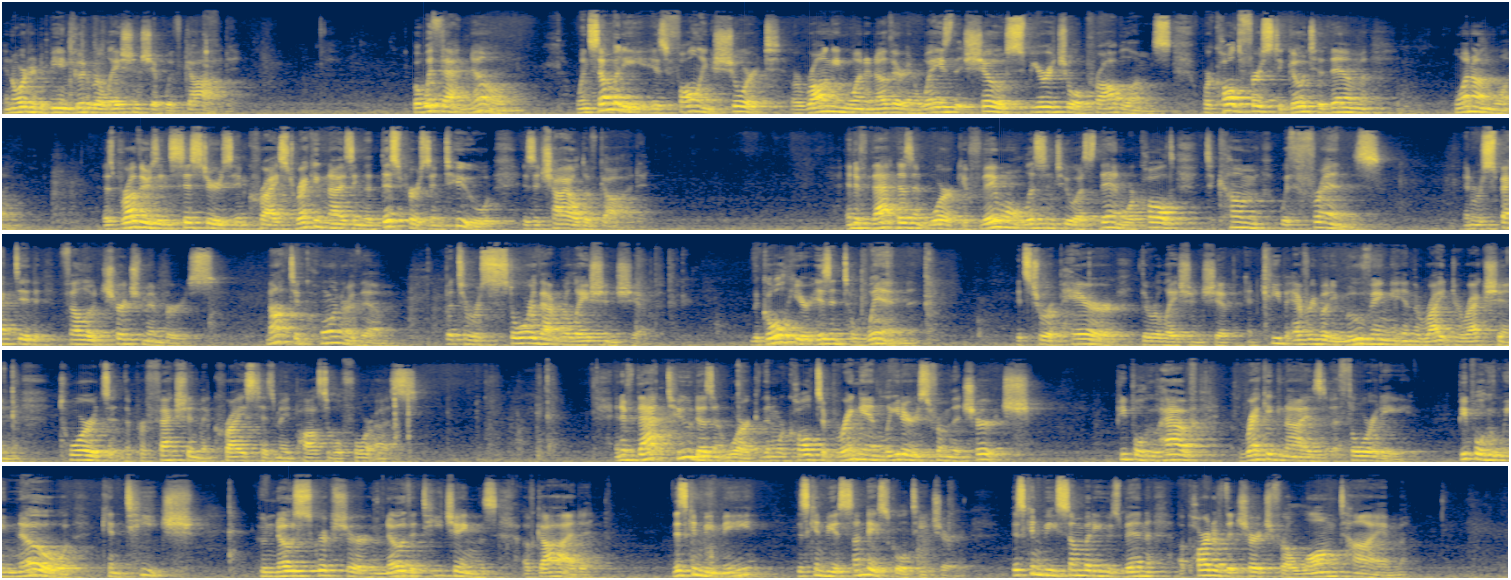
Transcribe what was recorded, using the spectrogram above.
in order to be in good relationship with God. But with that known, when somebody is falling short or wronging one another in ways that show spiritual problems, we're called first to go to them one on one. As brothers and sisters in Christ, recognizing that this person too is a child of God. And if that doesn't work, if they won't listen to us, then we're called to come with friends and respected fellow church members, not to corner them but to restore that relationship. The goal here isn't to win, it's to repair the relationship and keep everybody moving in the right direction towards the perfection that Christ has made possible for us. And if that too doesn't work, then we're called to bring in leaders from the church, people who have recognized authority, people who we know can teach who know Scripture, who know the teachings of God. This can be me. This can be a Sunday school teacher. This can be somebody who's been a part of the church for a long time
